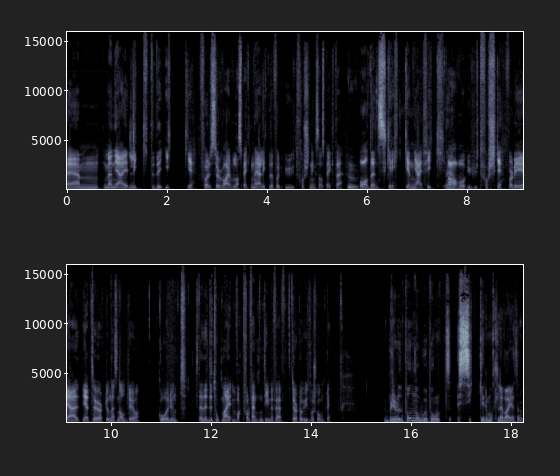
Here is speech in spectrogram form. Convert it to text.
Um, men jeg likte det ikke for survival-aspekten, jeg likte det for utforskningsaspektet. Og den skrekken jeg fikk Ja. av å utforske. Fordi jeg, jeg turte jo nesten aldri å gå rundt steder. Det tok meg i hvert fall 15 timer før jeg turte å utforske ordentlig. Blir du på noe punkt sikker mot Leviathan?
